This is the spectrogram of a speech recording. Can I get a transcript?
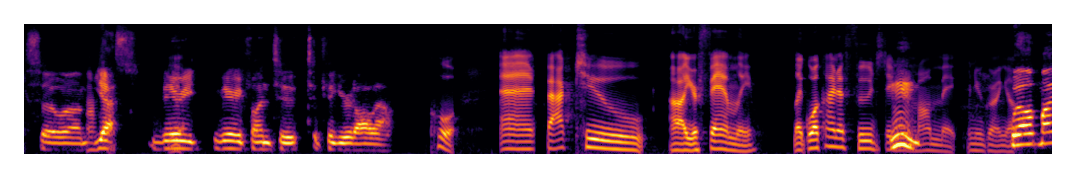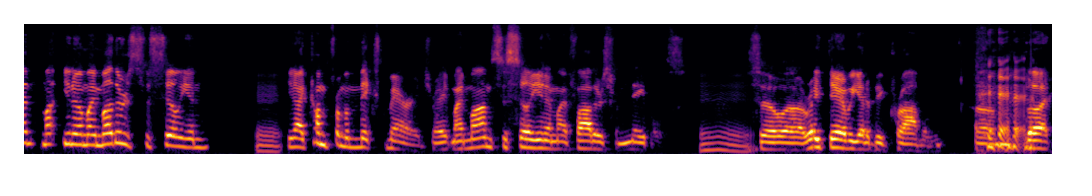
So um, awesome. yes, very yeah. very fun to to figure it all out. Cool. And back to uh, your family. Like, what kind of foods did mm. your mom make when you were growing up? Well, my, my you know, my mother's Sicilian. Mm. You know, I come from a mixed marriage, right? My mom's Sicilian and my father's from Naples. Mm. So uh, right there, we got a big problem. Um, but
